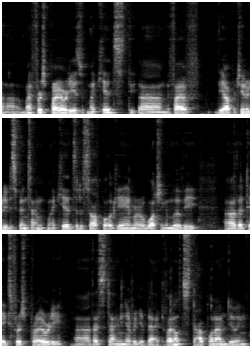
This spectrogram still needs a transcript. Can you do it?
Uh, my first priority is with my kids. Um, if I have the opportunity to spend time with my kids at a softball game or watching a movie, uh, that takes first priority. Uh, that's time you never get back. If I don't stop what I'm doing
